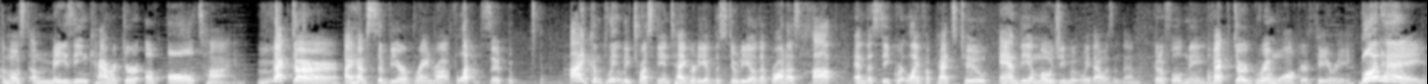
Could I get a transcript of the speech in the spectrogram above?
The most amazing character of all time. Vector! I have severe brain rot flight suit. I completely trust the integrity of the studio that brought us Hop and The Secret Life of Pets 2 and the Emoji Movie. Wait, that wasn't them. Could have fooled me. Vector Grimwalker theory. But hey,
